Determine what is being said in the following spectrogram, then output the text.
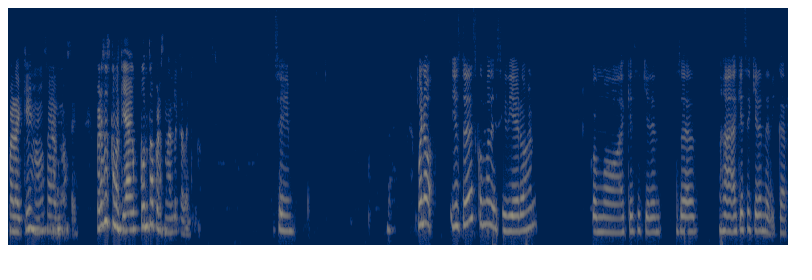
¿para qué, no? O sea, no sé. Pero eso es como que ya punto personal de cada quien. Sí. Bueno, ¿y ustedes cómo decidieron como a qué se quieren, o sea, a qué se quieren dedicar?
